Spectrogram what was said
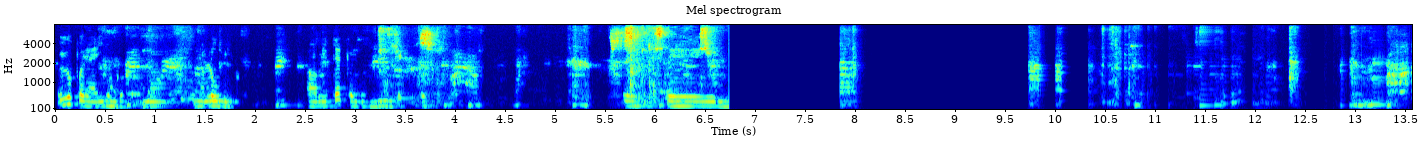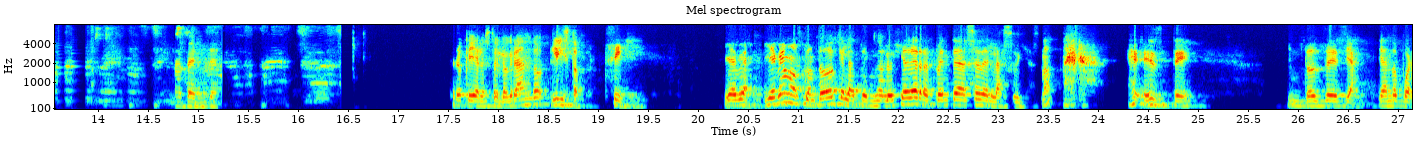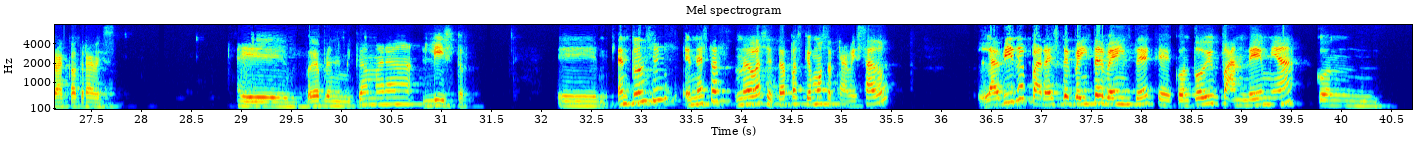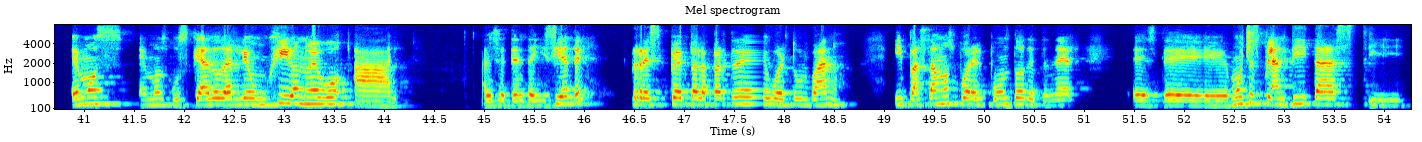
Oigo por ahí, no, no lo ubico. Ahorita que lo este, creo que ya lo estoy logrando. Listo, sí. Ya, ve, ya habíamos contado que la tecnología de repente hace de las suyas, ¿no? este, entonces ya, ya ando por acá otra vez. Eh, voy a prender mi cámara. Listo. Eh, entonces, en estas nuevas etapas que hemos atravesado, la vida para este 2020, que con todo y pandemia, con, hemos, hemos buscado darle un giro nuevo al, al 77 respecto a la parte de huerto urbano y pasamos por el punto de tener este, muchas plantitas y,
